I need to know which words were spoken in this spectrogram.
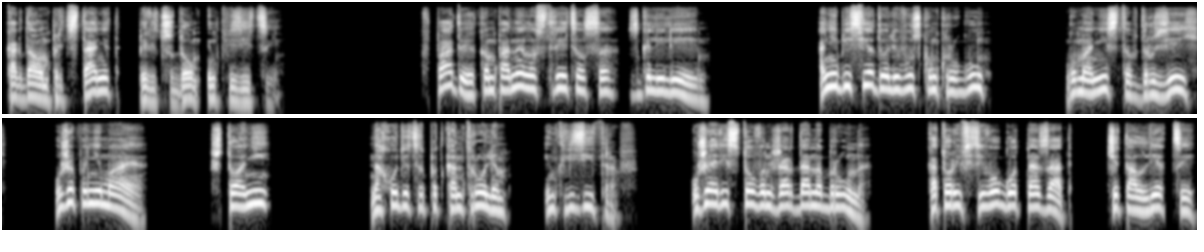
когда он предстанет перед судом Инквизиции. В Падуе Компанелло встретился с Галилеем. Они беседовали в узком кругу гуманистов, друзей, уже понимая, что они находятся под контролем инквизиторов. Уже арестован Жордано Бруно, который всего год назад читал лекции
